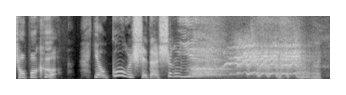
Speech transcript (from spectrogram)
收播客，有故事的声音。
